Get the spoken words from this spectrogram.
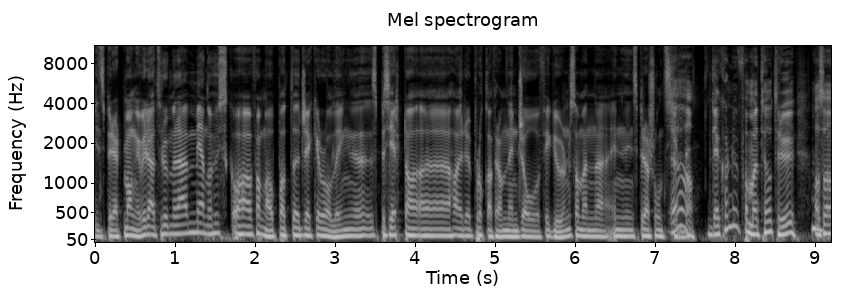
inspirert mange, vil jeg tro, men jeg mener å huske å ha fanga opp at JK Rowling spesielt da har plukka fram den Joe-figuren som en, en inspirasjonskilde. Ja, det kan du få meg til å tro. Altså,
